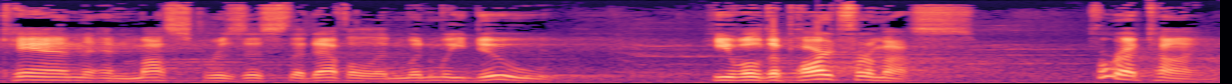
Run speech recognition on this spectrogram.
can and must resist the devil, and when we do, he will depart from us for a time.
